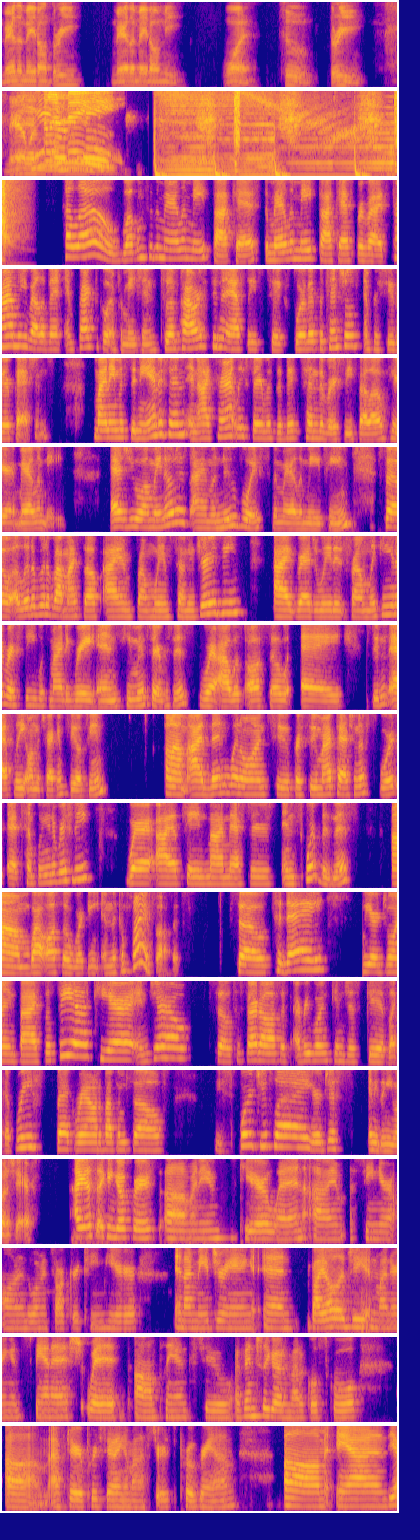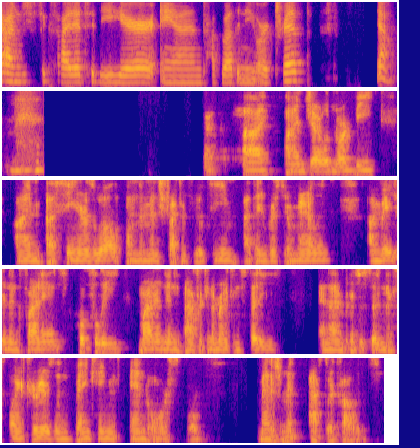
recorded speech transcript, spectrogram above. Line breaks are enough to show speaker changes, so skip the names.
Maryland made on three. Maryland made on me. One, two, three. Maryland, Maryland made.
Hello, welcome to the Maryland Made podcast. The Maryland Made podcast provides timely, relevant, and practical information to empower student athletes to explore their potentials and pursue their passions. My name is Sydney Anderson, and I currently serve as the Big Ten Diversity Fellow here at Maryland Made. As you all may notice, I am a new voice to the Maryland Made team. So, a little bit about myself I am from Williamstown, New Jersey. I graduated from Lincoln University with my degree in human services, where I was also a student athlete on the track and field team. Um, I then went on to pursue my passion of sports at Temple University, where I obtained my master's in sport business um, while also working in the compliance office. So today we are joined by Sophia, Keyera, and Gerald. So to start off, if everyone can just give like a brief background about themselves, the sport you play, or just anything you want to share.
I guess I can go first. Uh, my name is Keyera Wynn. I'm a senior on the women's soccer team here, and I'm majoring in biology and minoring in Spanish with um, plans to eventually go to medical school um, after pursuing a master's program. Um, and yeah, I'm just excited to be here and talk about the New York trip. Yeah.
Hi, I'm Gerald Norgbe. I'm a senior as well on the men's track and field team at the University of Maryland. I'm majoring in finance, hopefully minoring in African American studies, and I'm interested in exploring careers in banking and or sports management after college.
